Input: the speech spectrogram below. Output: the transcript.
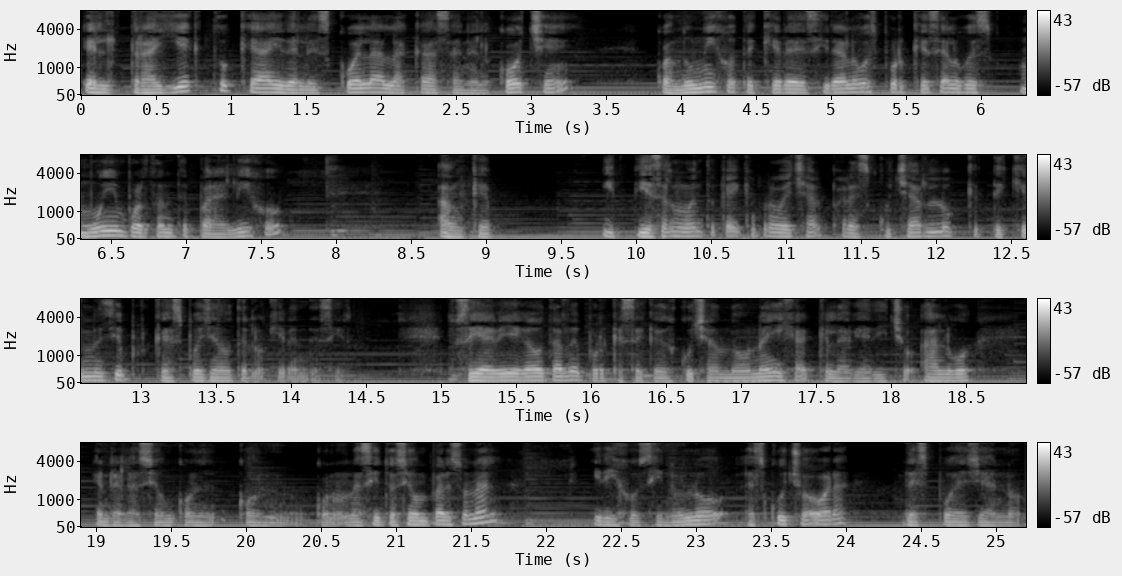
el trayecto que hay de la escuela a la casa en el coche, cuando un hijo te quiere decir algo es porque ese algo es muy importante para el hijo, aunque y, es el momento que hay que aprovechar para escuchar lo que te quieren decir porque después ya no te lo quieren decir. Entonces ella había llegado tarde porque se quedó escuchando a una hija que le había dicho algo en relación con, una situación personal y dijo, si no lo escucho ahora, después ya no.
